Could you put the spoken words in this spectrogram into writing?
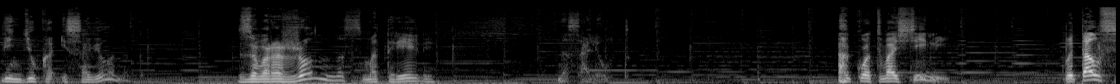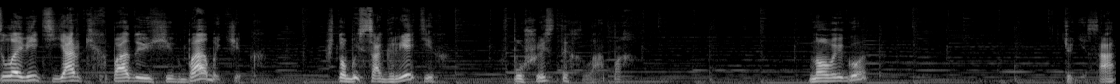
Виндюка и совенок завороженно смотрели на салют. А кот Василий пытался ловить ярких падающих бабочек, чтобы согреть их в пушистых лапах. Новый год. Чудеса.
